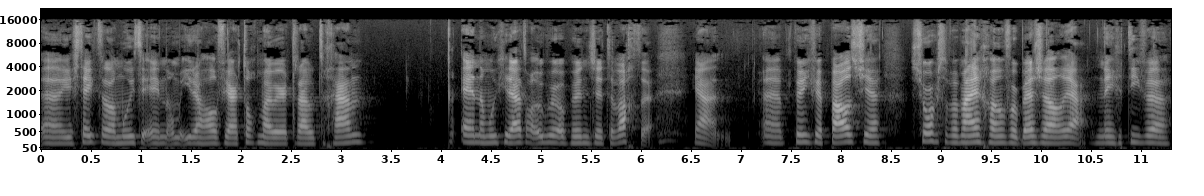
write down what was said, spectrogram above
uh, je steekt er al moeite in om ieder half jaar toch maar weer trouw te gaan. En dan moet je daar toch ook weer op hun zitten wachten. Ja, uh, puntje bij paaltje zorgt er bij mij gewoon voor best wel ja, negatieve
